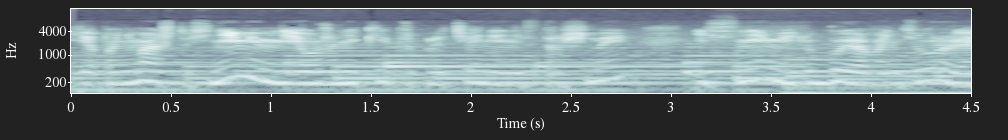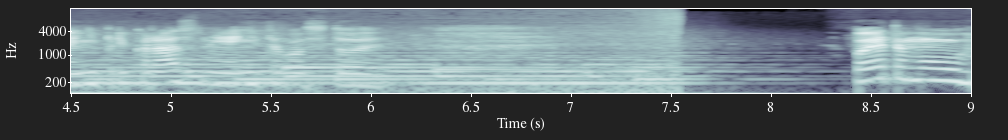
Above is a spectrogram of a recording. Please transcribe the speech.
я понимаю, что с ними мне уже никакие приключения не страшны, и с ними любые авантюры, они прекрасные, они того стоят. Поэтому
